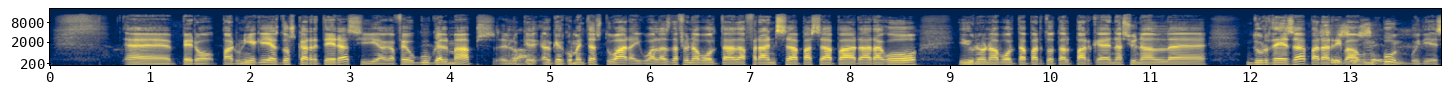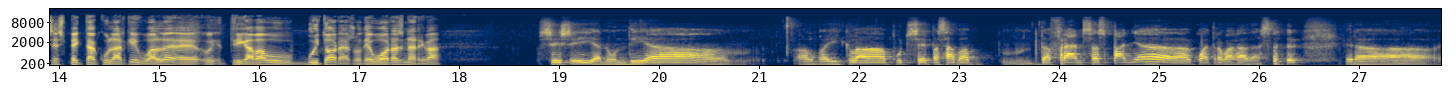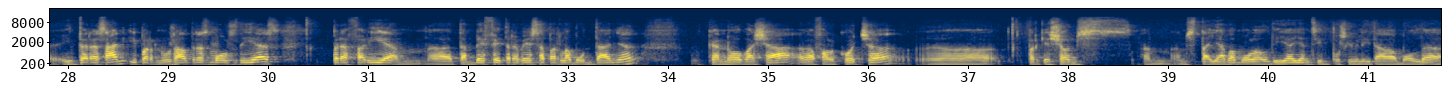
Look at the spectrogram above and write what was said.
eh, però per unir aquelles dues carreteres, si agafeu Google Maps, el que, el que comentes tu ara, igual has de fer una volta de França, passar per Aragó i donar una volta per tot el Parc Nacional eh, d'Ordesa per sí, arribar sí, a un sí. punt. Vull dir, és espectacular que igual eh, trigàveu 8 hores o 10 hores en arribar. Sí, sí, i en un dia el vehicle potser passava de França a Espanya quatre vegades. Era interessant i per nosaltres molts dies preferíem eh, també fer travessa per la muntanya que no baixar, agafar el cotxe, eh, perquè això ens, en, ens tallava molt el dia i ens impossibilitava molt de,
